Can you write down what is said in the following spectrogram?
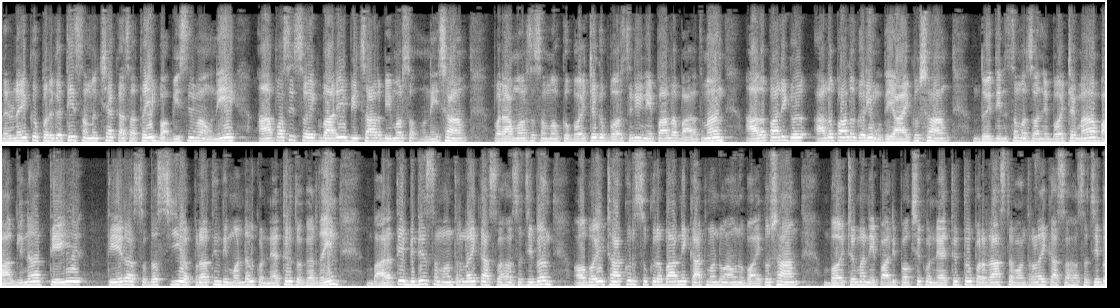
निर्णयको प्रगति समीक्षाका साथै भविष्यमा हुने आपसी सहयोगबारे विचार विमर्श हुनेछ। परामर्श समूहको बैठक वर्षेनी नेपाल र भारतमा आलो पालो गरी हुँदै आएको छ। दुई दिनसम्म चल्ने बैठकमा भाग लिन तेह्र सदस्यीय प्रतिनिधि मण्डलको नेतृत्व गर्दै भारतीय विदेश मन्त्रालयका सहसचिव अभय ठाकुर शुक्रबार नै काठमाडौँ आउनु भएको छ। बैठकमा नेपाली पक्षको नेतृत्व परराष्ट्र मन्त्रालयका सहसचिव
